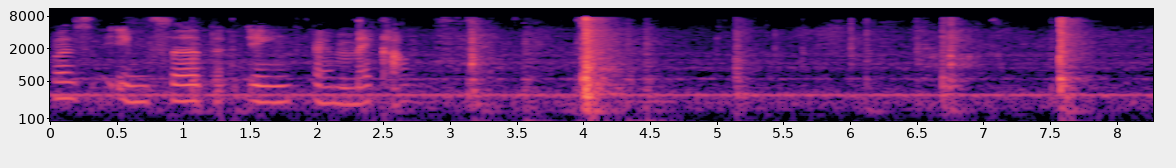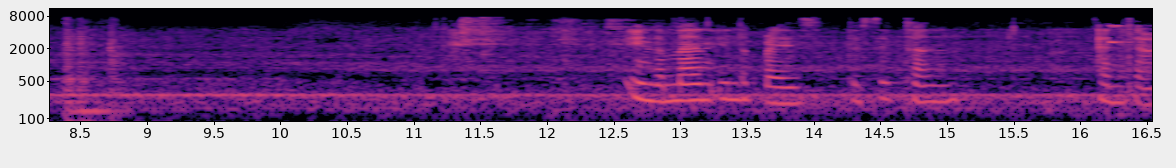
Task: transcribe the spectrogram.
First insert ink and makeup. In the main interface, the system enter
